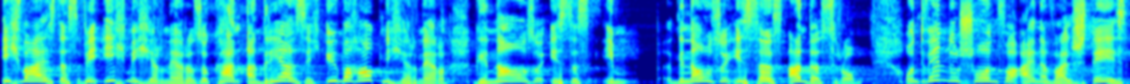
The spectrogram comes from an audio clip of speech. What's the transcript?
Ich weiß, dass wie ich mich ernähre, so kann Andrea sich überhaupt nicht ernähren. Genauso ist es im Genauso ist es andersrum. Und wenn du schon vor einer Wahl stehst,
